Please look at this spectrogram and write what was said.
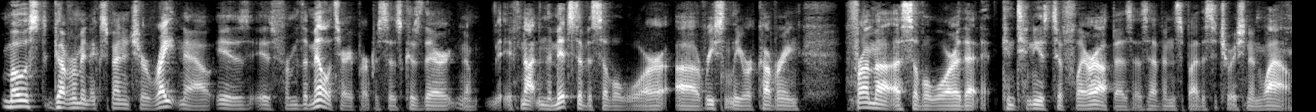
most government expenditure right now is is from the military purposes because they're you know if not in the midst of a civil war, uh, recently recovering from a, a, civil war that continues to flare up as as evidenced by the situation in Wau.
